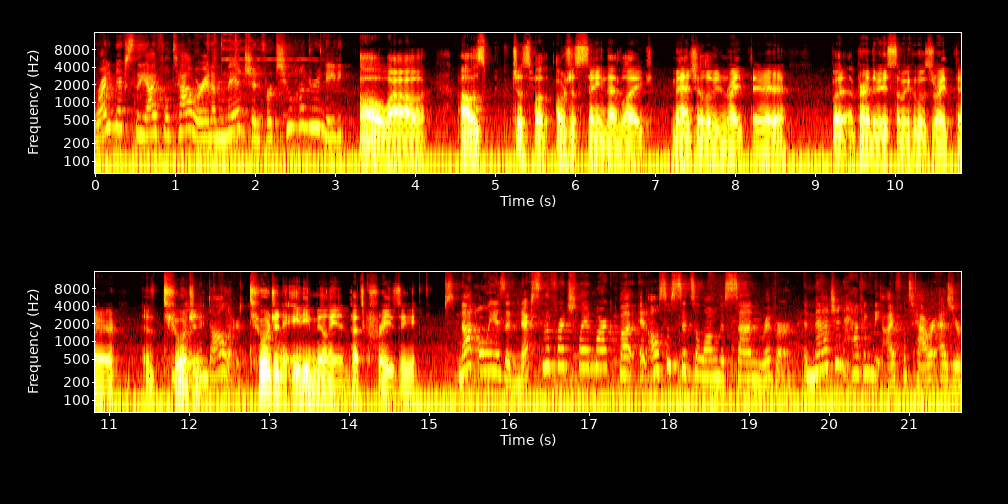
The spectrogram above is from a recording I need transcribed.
right next to the Eiffel Tower in a mansion for 280 Oh wow. I was just about, I was just saying that like imagine living right there, but apparently there is somebody who was right there. And 200, million dollars. 280 million. That's crazy. Not only is it next to the French landmark, but it also sits along the Seine River. Imagine having the Eiffel Tower as your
